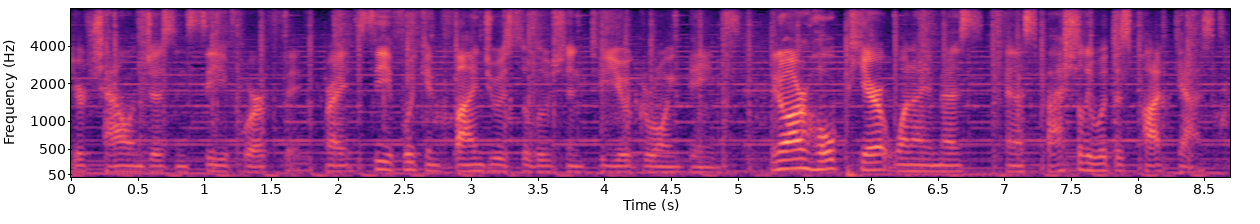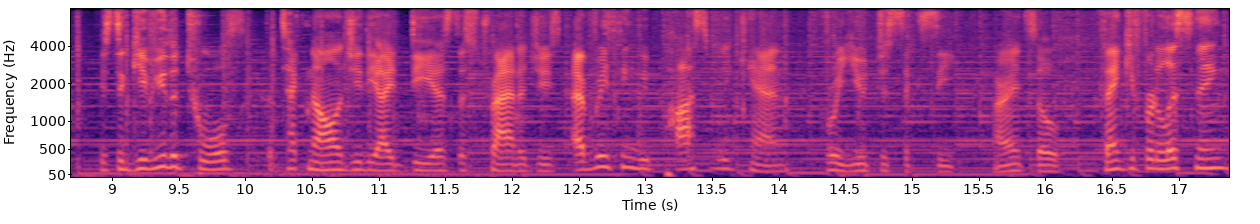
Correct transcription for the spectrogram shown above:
your challenges and see if we're a fit, right? See if we can find you a solution to your growing pains. You know, our hope here at OneIMS, and especially with this podcast, is to give you the tools, the technology, the ideas, the strategies, everything we possibly can for you to succeed. All right. So thank you for listening,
